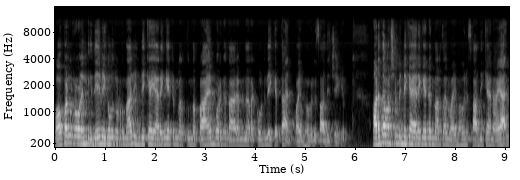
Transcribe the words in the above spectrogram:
ഓപ്പൺ റോളിൽ ഇതേ മികവ് തുടർന്നാൽ ഇന്ത്യക്കായി അരങ്ങേറ്റം നടത്തുന്ന പ്രായം കുറഞ്ഞ താരം എന്ന റെക്കോർഡിലേക്ക് എത്താൻ വൈഭവന് സാധിച്ചേക്കും. അടുത്ത വർഷം ഇന്ത്യക്കായി അരങ്ങേറ്റം നടത്താൻ വൈഭവിന് സാധിക്കാനായാൽ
